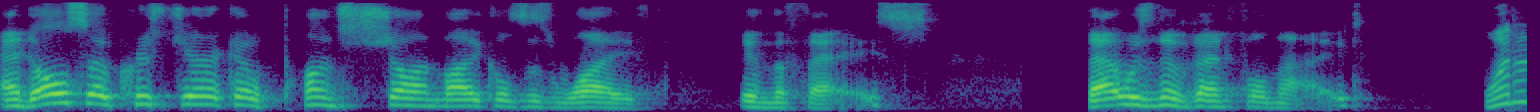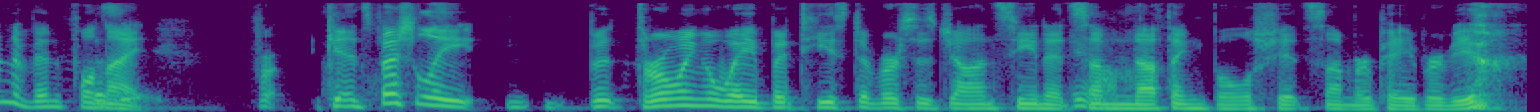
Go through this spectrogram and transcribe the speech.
And also, Chris Jericho punched Shawn Michaels' wife in the face. That was an eventful night. What an eventful night. For, especially throwing away Batista versus John Cena at some nothing bullshit summer pay per view.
